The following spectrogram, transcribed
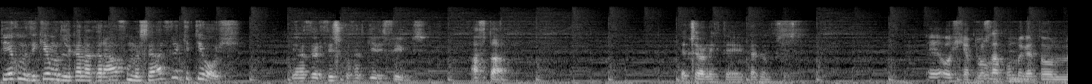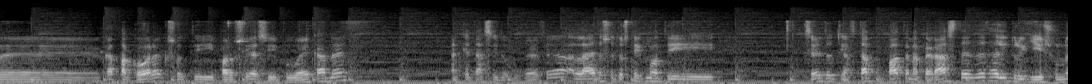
τι έχουμε δικαίωμα τελικά να γράφουμε σε άρθρα και τι όχι, για να θεωρηθεί συκοφαντική δυσφήμιση. Αυτά. Δεν ξέρω αν έχετε κάτι να προσθέσετε. Ε, όχι, απλώς να πούμε για τον ε, Κάπα Κόραξ ότι η παρουσίαση που έκανε, αρκετά σύντομη βέβαια, αλλά έδωσε το στίγμα ότι ξέρετε ότι αυτά που πάτε να περάσετε δεν θα λειτουργήσουν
